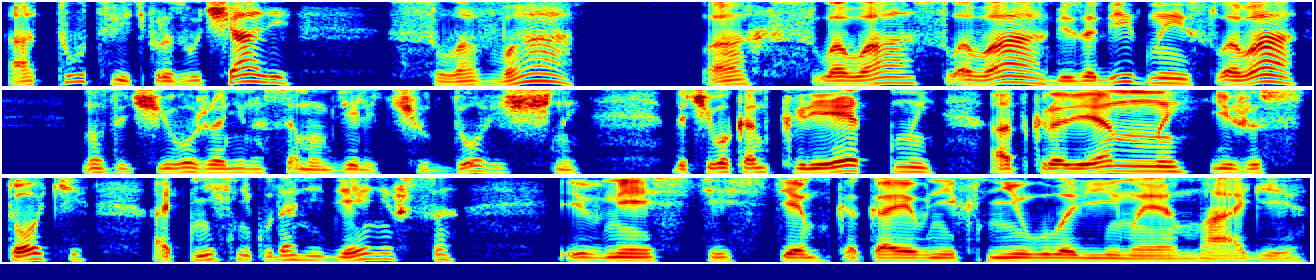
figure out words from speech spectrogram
А тут ведь прозвучали слова. Ах, слова, слова, безобидные слова. Но до чего же они на самом деле чудовищны, до чего конкретны, откровенны и жестоки, от них никуда не денешься, и вместе с тем, какая в них неуловимая магия.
